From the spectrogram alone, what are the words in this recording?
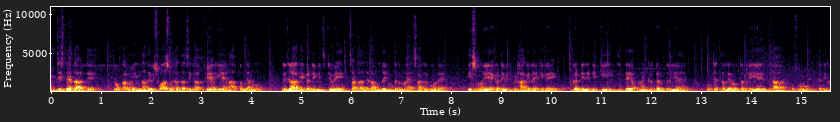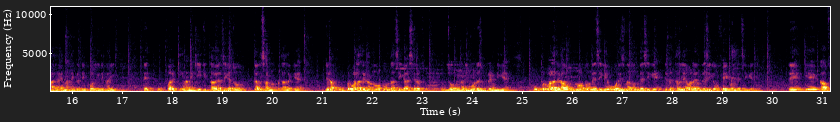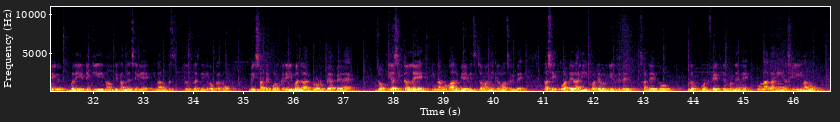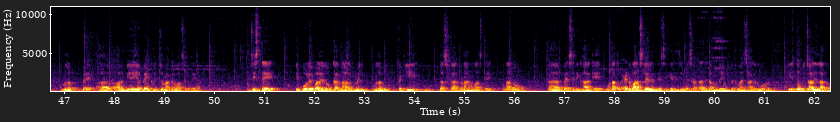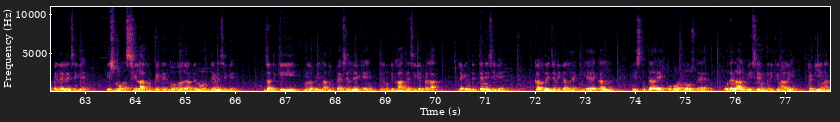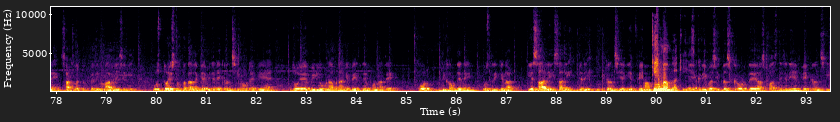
ਜਿਸ ਦੇ ਆਧਾਰ ਤੇ ਲੋਕਾਂ ਨੂੰ ਇਹਨਾਂ ਦੇ ਵਿਸ਼ਵਾਸ ਹੋ ਜਾਂਦਾ ਸੀਗਾ, ਫਿਰ ਹੀ ਨਾ ਬੰਦਿਆਂ ਨੂੰ ਲਿਜਾ ਕੇ ਗੱਡੀ ਵਿੱਚ, ਜਿਵੇਂ ਸਾਡਾ ਜਿਹੜਾ ਮੁਦਈ ਮੁਕਦਮਾ ਹੈ ਸਾਗਰਗੋੜ ਹੈ, ਇਸ ਨੂੰ ਇਹ ਗੱਡੀ ਵਿੱਚ ਬਿਠਾ ਕੇ ਲੈ ਕੇ ਗਏ, ਗੱਡੀ ਦੀ ਡਿੱਕੀ ਜਿੱਥੇ ਆਪਣਾ ਘੱਗਰ ਦਰਿਆ ਹੈ ਉੱਥੇ ਥੱਲੇ ਨੂੰ ਉਤਰ ਕੇ ਇਹ ਜਿਹੜਾ ਉਸ ਨੂੰ ਉੱਥੇ ਦਿਖਾਇਆ, ਇਹਨਾਂ ਨੇ ਗੱਡੀ ਖੋਲ ਕੇ ਦਿਖਾਈ ਤੇ ਉੱਪਰ ਇਹਨਾਂ ਨੇ ਕੀ ਕੀਤਾ ਹੋਇਆ ਸੀਗਾ, ਜੋ ਕੱਲ ਸਾਨੂੰ ਪਤਾ ਲੱਗਿਆ, ਜਿਹੜਾ ਉੱਪਰ ਵਾਲਾ ਜਿਹੜਾ ਨੋਟ ਹੁੰਦਾ ਸੀਗਾ, ਸਿਰਫ ਜੋ ਇਹਨਾਂ ਦੀ ਮੋਡਸ ਆਪਰੈਂਡੀ ਹੈ, ਉੱਪਰ ਵਾਲਾ ਜਿਹੜਾ ਉਹ ਨੋਟ ਹੁੰਦੇ ਸੀਗੇ, ਉਹ ਓਰੀਜਨਲ ਹੁੰਦੇ ਸੀਗੇ ਜਿਹੜੇ ਥੱਲੇ ਵਾਲੇ ਹੁੰਦੇ ਸੀਗੇ, ਉਹ ਫੇਕ ਹੁੰਦੇ ਸੀਗੇ ਜੀ। ਤੇ ਇਹ ਕਾਫੀ ਬਰੀ ਡਿੱਗੀ ਇਹਨਾਂ ਨੂੰ ਦਿਖਾਉਂਦੇ ਸੀਗੇ, ਇਹਨਾਂ ਨੂੰ ਦੱਸ- ਦੱਸ- ਦੱਸਦੇ ਕਿ ਲੋਕਾਂ ਨੂੰ ਵੀ ਸਾਡੇ ਕੋਲ ਕਰੀਬ 1000 ਕਰੋੜ ਰੁਪਇਆ ਪਿਆ ਹੈ, ਜੋ ਕਿ ਅਸੀਂ ਇਕੱਲੇ ਇਹਨਾਂ ਨੂੰ ਆਰਬੀਆਈ ਵਿੱਚ ਜਮ੍ਹਾਂ ਨਹੀਂ ਕਰਵਾ ਸਕਦੇ। ਅਸੀਂ ਤੁਹਾਡੇ ਰਾਹੀਂ, ਤੁਹਾਡੇ ਵਰਗੇ ਜਿਹੜੇ ਸਾਡੇ ਜੋ ਮਤਲਬ ਗੁੱਡ ਫੇਥ ਦੇ ਬੰਦੇ ਨੇ, ਉਹਨਾਂ ਰਾਹੀਂ ਅਸੀਂ ਇਹਨਾਂ ਨੂੰ ਮਤਲਬ ਆਰਬੀਆਈ ਜਾਂ ਬੈਂਕ ਵਿੱਚ ਜਮ੍ਹਾਂ ਕਰਵਾ ਸਕਦੇ ਹਾਂ। ਜਿਸ ਤੇ ਇਹ ਭੋਲੇ ਭਾਲੇ ਲੋਕਾਂ ਨਾਲ ਮਿਲ- ਮਤਲਬ ਠੱਗੀ ਦਾ ਸ਼ਿਕਾਰ ਬਣਾਉਣ ਵਾਸਤੇ ਉਹਨਾਂ ਨੂੰ ਪੈਸੇ ਦਿਖਾ ਕੇ ਉਹਨਾਂ ਤੋਂ ਐਡਵਾਂਸ ਲੈ ਲੈਂਦੇ ਸੀਗੇ ਜਿਵੇਂ ਸਾਡਾ ਜਿਹੜਾ ਮੁਦਈ ਮੁਕਦਮਾ ਹੈ ਸਾਗਰਗੋਡ ਇਸ ਤੋਂ ਵੀ 40 ਲੱਖ ਰੁਪਏ ਲੈ ਲਏ ਸੀਗੇ। ਇਸ ਨੂੰ 80 ਲੱਖ ਰੁਪਏ ਦੇ 2-2000 ਦੇ ਨੋਟ ਦੇਣੇ ਸੀਗੇ। ਜਦ ਕਿ ਮਤਲਬ ਇਹਨਾਂ ਤੋਂ ਪੈਸੇ ਲੈ ਕੇ ਇਹਨੂੰ ਦਿਖਾਤੇ ਸੀਗੇ ਪਹਿਲਾਂ। ਲੇਕਿਨ ਦਿੱਤੇ ਨਹੀਂ ਸੀਗੇ। ਕੱਲ ਦੀ ਜਿਹੜੀ ਗੱਲ ਹੈਗੀ ਹੈ ਕੱਲ ਇਸ ਦਾ ਇੱਕ ਹੋਰ ਦੋਸਤ ਹੈ, ਉਹਦੇ ਨਾਲ ਵੀ ਸੇਮ ਤਰੀਕੇ ਨਾਲ ਹੀ ਠੱਗੀ ਇਹਨਾਂ ਨੇ 60 ਲੱਖ ਰੁਪਏ ਦੀ ਮਾਰ ਲਈ ਸੀਗੀ। ਉਸ ਤੋਂ ਇਸ ਨੂੰ ਪਤਾ ਲੱਗਿਆ ਵੀ ਜਿਹੜੇ ਕਰੰਸੀ ਨੋਟ ਹੈਗੇ ਹੈ, ਜੋ ਇਹ ਵੀਡੀਓ ਬਣਾ ਬਣਾ ਕੇ ਵੇਚਦੇ ਫੋਨਾਂ ਤੇ ਔਰ ਦਿਖਾਉਂਦੇ ਨੇ ਉਸ ਤਰੀਕੇ ਨਾਲ। ਇਹ ਸਾਰੀ ਸਾਰੀ ਜਿਹੜੀ ਕਰੰਸੀ ਹੈਗੀ ਹੈ ਫੇਕ ਕੀ ਮਾਮਲਾ ਕੀ ਹੈ ਇਹ ਸਰ? ਕਰੀਬ ਅਸੀਂ 10 ਕਰੋੜ ਦੇ ਆਸ-ਪਾਸ ਦੀ ਜਿਹੜੀ ਇਹ ਫੇਕ ਕਰੰਸੀ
